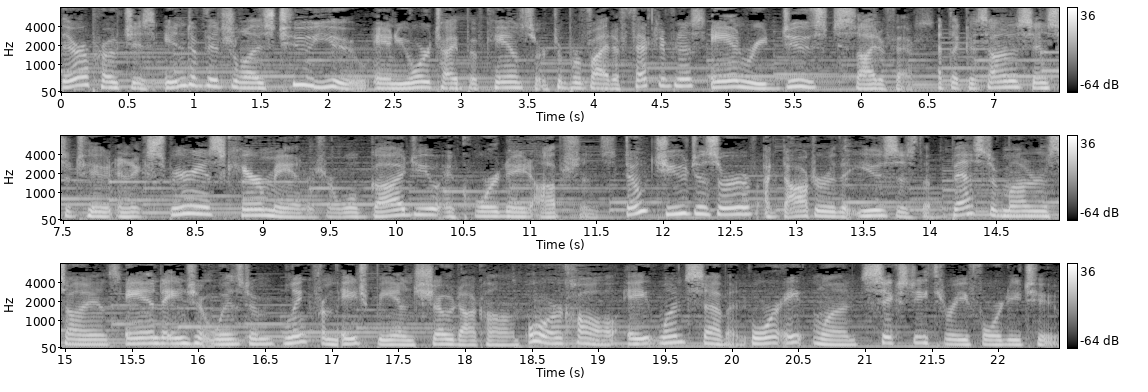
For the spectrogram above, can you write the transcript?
Their approach is individualized to you and your type of cancer to provide effectiveness and reduced side effects. At the Kotsanis Institute, an experienced care manager will guide you and coordinate options. Don't you deserve a doctor that uses the best of modern science and ancient wisdom? Link from HBN show.com or call 817 481 6342.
